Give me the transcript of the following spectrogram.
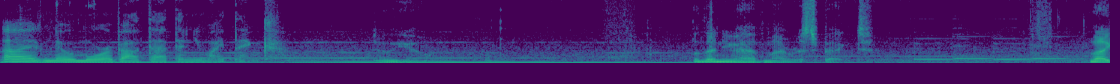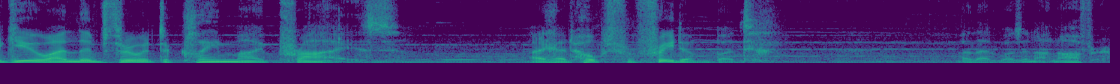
I know more about that than you might think. Do you? Well, then you have my respect. Like you, I lived through it to claim my prize. I had hoped for freedom, but... Well, that wasn't on offer.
